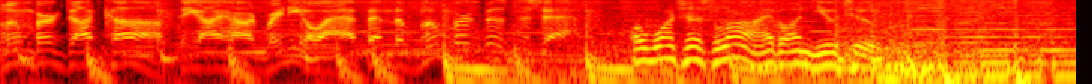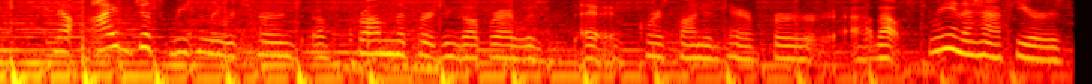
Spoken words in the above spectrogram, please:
Bloomberg.com, the iHeartRadio app, and the Bloomberg Business app. Or watch us live on YouTube. Now, I've just recently returned uh, from the Persian Gulf where I was a correspondent there for about three and a half years.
